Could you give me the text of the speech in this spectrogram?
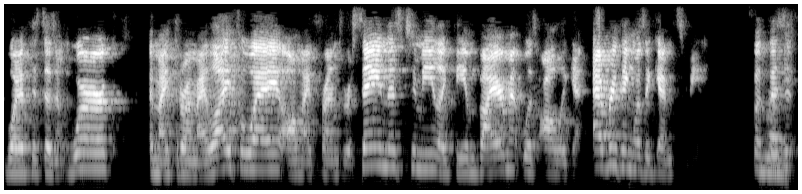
What if this doesn't work? Am I throwing my life away? All my friends were saying this to me. Like the environment was all against everything was against me. But right. this is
